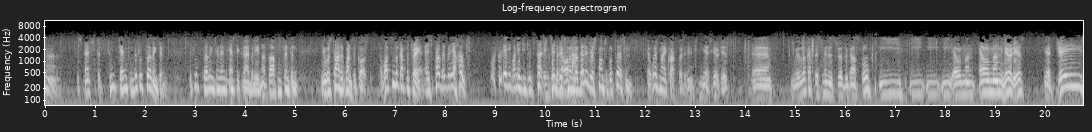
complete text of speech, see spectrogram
Ah. Dispatched at 2.10 from Little Purlington. Little Purlington in Essex, I believe, not far from Frinton. You will start at once, of course. Watson, look up the train. It's probably a hoax. What could anyone in Little Purlington But it's know from a very responsible person. Uh, where's my Crockford? Uh, yes, here it is. Uh, we'll look up this minister of the gospel. E. E. E. E. Elman. Elman. Here it is. Yeah, J.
